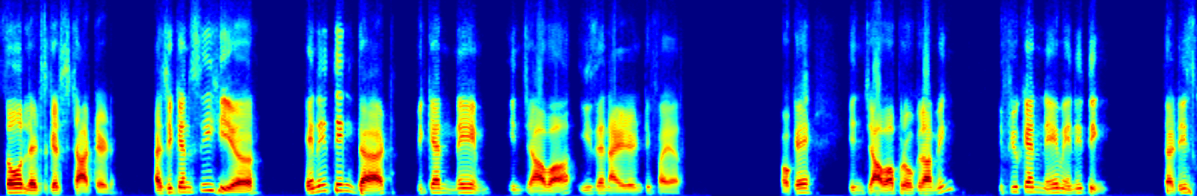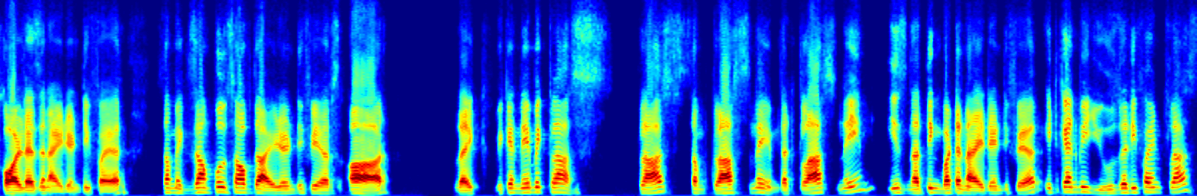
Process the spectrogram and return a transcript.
So let's get started. As you can see here, anything that we can name in Java is an identifier. Okay, in Java programming, if you can name anything, that is called as an identifier. Some examples of the identifiers are like we can name a class, class, some class name. That class name is nothing but an identifier. It can be user defined class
